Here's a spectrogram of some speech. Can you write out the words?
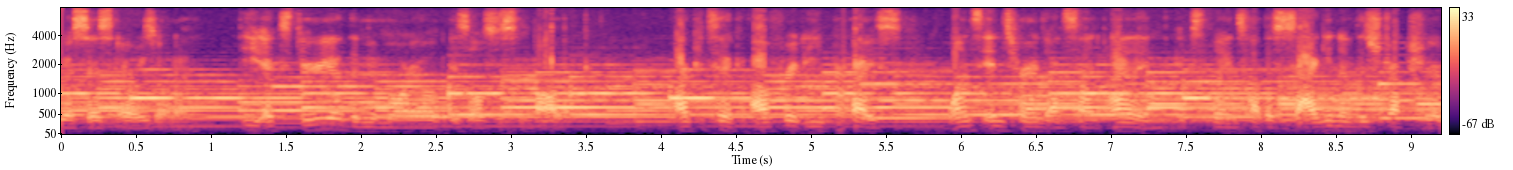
USS Arizona. The exterior of the memorial is also symbolic. Architect Alfred E. Preis, once interned on Sand Island, explains how the sagging of the structure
